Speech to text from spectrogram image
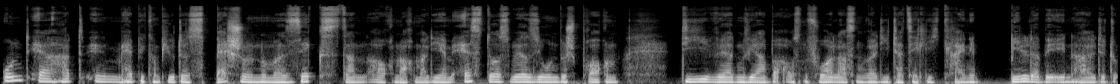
Und er hat im Happy Computer Special Nummer 6 dann auch nochmal die MS-DOS-Version besprochen. Die werden wir aber außen vor lassen, weil die tatsächlich keine Bilder beinhaltet,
